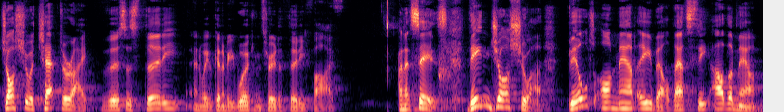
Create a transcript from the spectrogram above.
Joshua chapter 8, verses 30, and we're going to be working through to 35. And it says, Then Joshua built on Mount Ebal, that's the other mountain.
